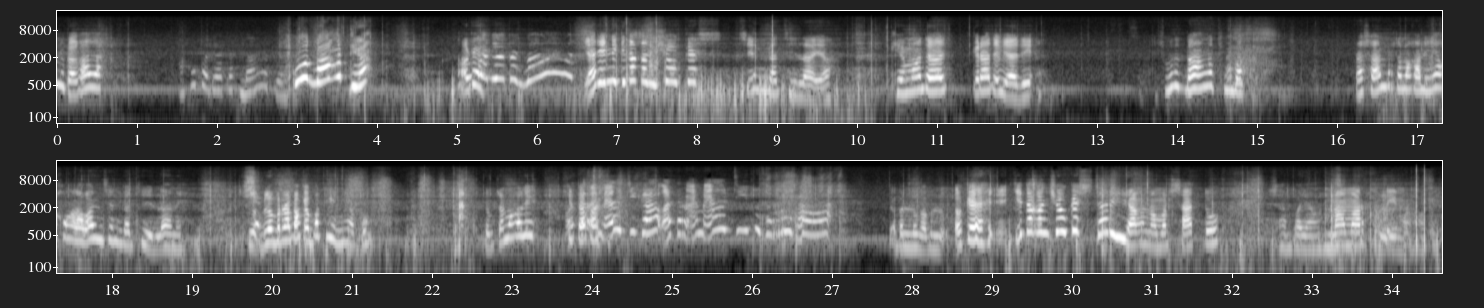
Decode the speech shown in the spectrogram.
juga kalah. Aku kok di atas banget ya? Kuat banget ya. Oke. Di atas banget. Hari ini kita akan showcase Shin Godzilla ya. Game mode kreatif ya, Dik. Sulit banget sumpah. Perasaan pertama kalinya aku ngelawan Shin Godzilla nih. Belum, belum pernah pakai bot ini aku. Yang pertama kali kita Water kan MLG kak, water MLG itu seru kak. Gak perlu, gak perlu. Oke, kita akan showcase dari yang nomor satu sampai yang nomor lima. Oke.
